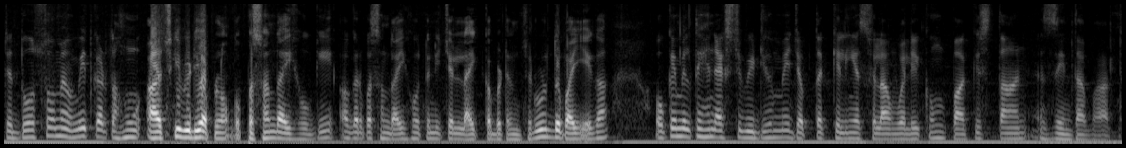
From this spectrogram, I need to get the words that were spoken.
तो दोस्तों, मैं उम्मीद करता हूँ आज की वीडियो आप लोगों को पसंद आई होगी। अगर पसंद आई हो तो नीचे लाइक का बटन ज़रूर दबाइएगा। ओके, मिलते हैं नेक्स्ट वीडियो में। जब तक के लिए असलकम पाकिस्तान, जिंदाबाद।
